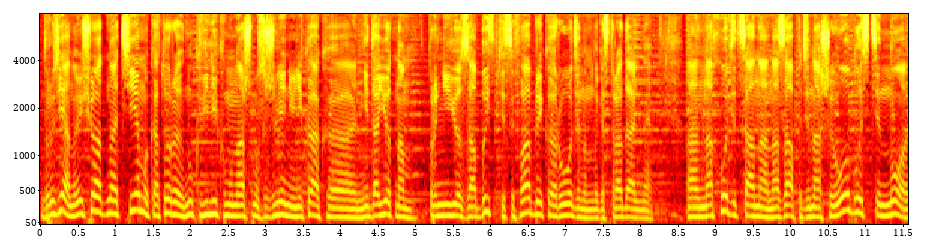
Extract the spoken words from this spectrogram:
Друзья, ну еще одна тема, которая, ну, к великому нашему сожалению, никак э, не дает нам про нее забыть. Птицефабрика Родина многострадальная. А, находится она на западе нашей области, но,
